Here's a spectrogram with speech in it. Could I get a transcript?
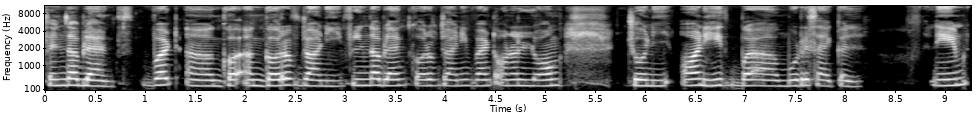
fill the blanks but Gaurav Jani fill the blanks Gaurav Jani went on a long journey on his motorcycle named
